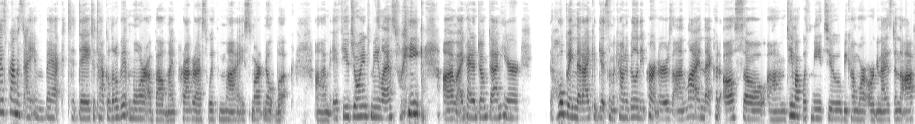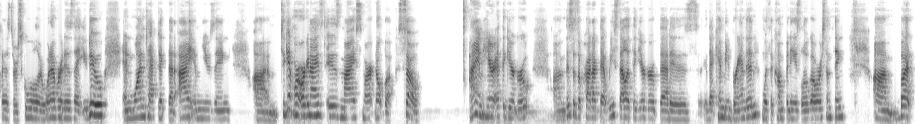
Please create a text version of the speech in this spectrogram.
As promised, I am back today to talk a little bit more about my progress with my Smart Notebook. Um, if you joined me last week, um, I kind of jumped on here hoping that I could get some accountability partners online that could also um, team up with me to become more organized in the office or school or whatever it is that you do. And one tactic that I am using um, to get more organized is my Smart Notebook. So I am here at the Gear Group. Um, this is a product that we sell at the Gear Group that is that can be branded with a company's logo or something. Um, but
